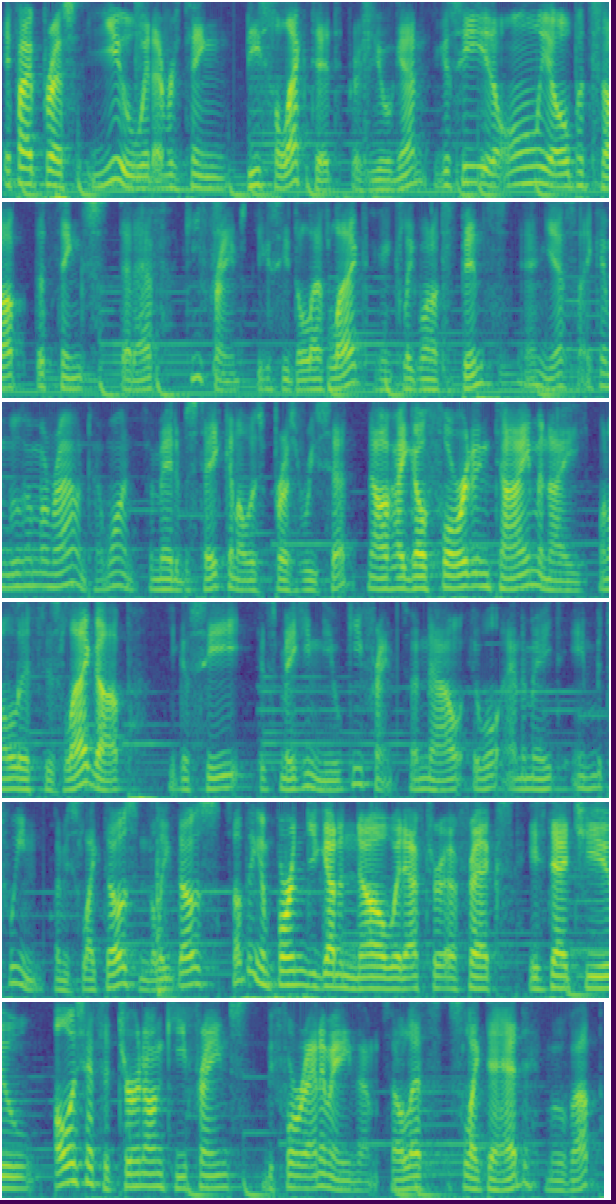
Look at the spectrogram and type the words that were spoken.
if I press U with everything deselected, press U again, you can see it only opens up the things that have keyframes. You can see the left leg, I can click one of the pins, and yes, I can move him around. I want. If I made a mistake, I can always press reset. Now if I go forward in time and I want to lift this leg up, you can see it's making new keyframes. So now it will animate in between. Let me select those and delete those. Something important you gotta know with After Effects is that you always have to turn on keyframes before animating them. So let's select the head, move up,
